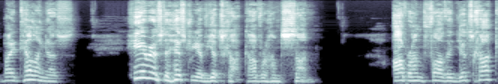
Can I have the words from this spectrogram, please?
by telling us here is the history of Yitzchak, Abraham's son. Abraham fathered Yitzchak.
